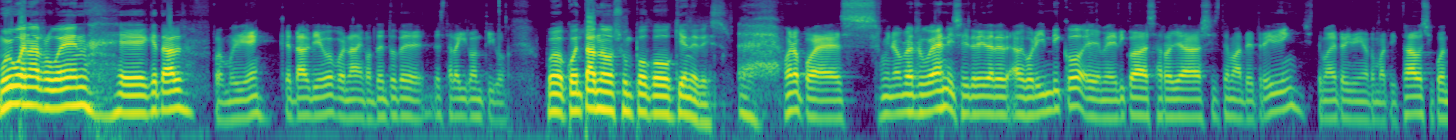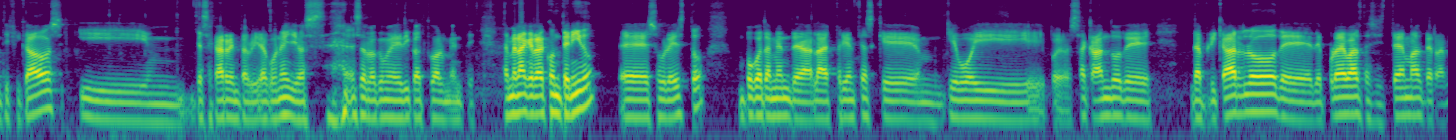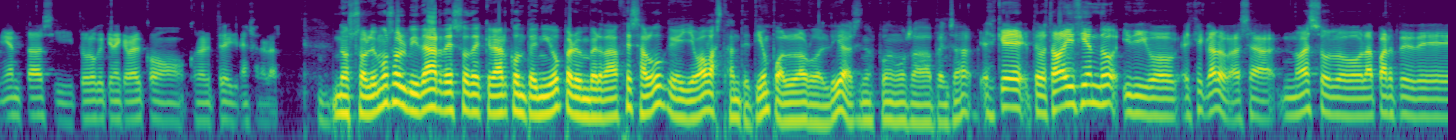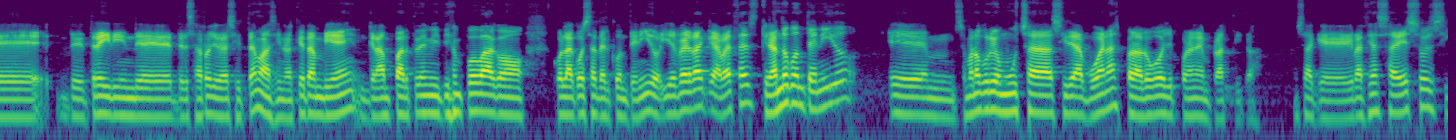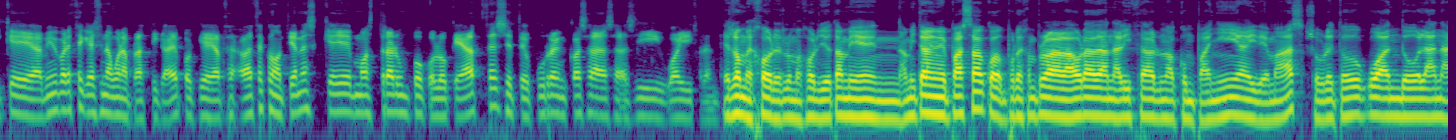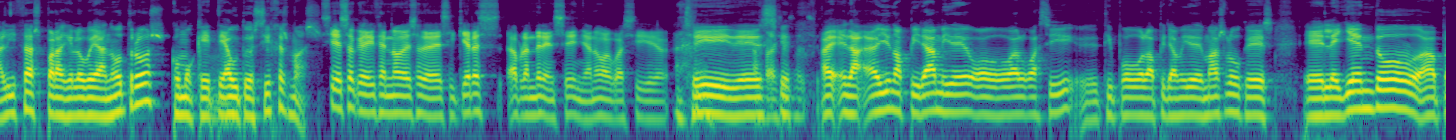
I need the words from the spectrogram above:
Muy buenas, Rubén. Eh, ¿Qué tal? Pues muy bien. ¿Qué tal, Diego? Pues nada, contento de, estar aquí contigo. Bueno, cuéntanos un poco quién eres. Eh, bueno, pues mi nombre es Rubén y soy trader algorítmico. Eh, me dedico a desarrollar sistemas de trading, sistemas de trading automatizados y cuantificados y mm, ya sacar rentabilidad con ellos. Eso es lo que me dedico actualmente. También a crear contenido sobre esto, un poco también de las experiencias que, que voy pues, sacando de, de aplicarlo, de, pruebas, de sistemas, de herramientas y todo lo que tiene que ver con, con el trading en general. Nos solemos olvidar de eso de crear contenido, pero en verdad es algo que lleva bastante tiempo a lo largo del día, si nos ponemos a pensar. Es que te lo estaba diciendo y digo, es que claro, o sea, no es solo la parte de, trading, de, desarrollo de sistemas, sino es que también gran parte de mi tiempo va con, con la cosa del contenido. Y es verdad que a veces creando contenido eh, se me han ocurrido muchas ideas buenas para luego poner en práctica. O sea que gracias a eso sí que a mí me parece que es una buena práctica, ¿eh? porque a veces cuando tienes que mostrar un poco lo que haces, se te ocurren cosas así guay diferentes. Es lo mejor, es lo mejor. Yo también, a mí también me pasa, por ejemplo, a la hora de analizar una compañía y demás, sobre todo cuando la analizas para que lo vean otros, como que te autoexiges más. Sí, eso que dicen, ¿no? Eso de si quieres aprender, enseña, ¿no? Algo así. Eh. Sí, es que hay, una pirámide o algo así, eh, tipo la pirámide de Maslow, que es leyendo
